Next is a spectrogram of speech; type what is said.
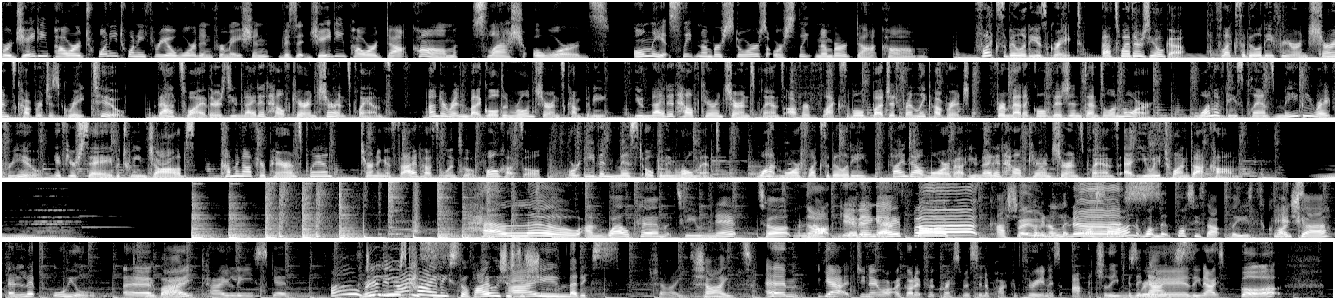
For JD Power 2023 award information, visit jdpower.com/awards. Only at Sleep Number stores or sleepnumber.com. Flexibility is great. That's why there's yoga. Flexibility for your insurance coverage is great too. That's why there's United Healthcare Insurance Plans. Underwritten by Golden Rule Insurance Company, United Healthcare Insurance Plans offer flexible, budget friendly coverage for medical, vision, dental, and more. One of these plans may be right for you if you're, say, between jobs, coming off your parents' plan, turning a side hustle into a full hustle, or even missed open enrollment. Want more flexibility? Find out more about United Healthcare Insurance Plans at uh1.com. Hello and welcome to Nip Tuck Not, Not Giving Giving a a Fuck. Fuck. Ash is putting a lip gloss on. What lip gloss is that, please? Come on, It's share. A lip oil uh, by? Kylie Skin. Oh, do really you use. Kylie stuff? I always just I- assume that it's Shite. shite. Um, yeah, do you know what? I got it for Christmas in a pack of three, and it's actually Is it nice? really nice. But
